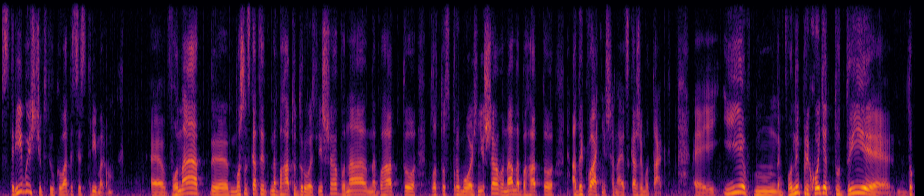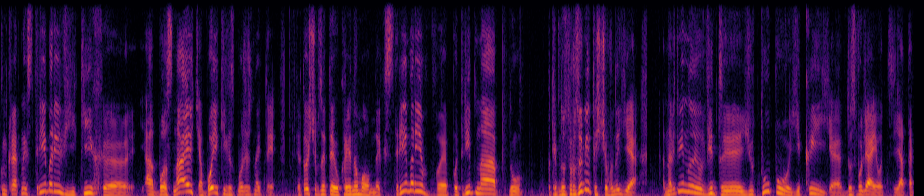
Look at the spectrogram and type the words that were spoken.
стріми, щоб спілкуватися з стрімером. Е, Вона е, можна сказати набагато доросліша, вона набагато платоспроможніша, вона набагато адекватніша, навіть скажімо так. Е, І вони приходять туди до конкретних стрімерів, яких або знають, або яких зможуть знайти. Для того, щоб знайти україномовних стрімерів, потрібна ну. Потрібно зрозуміти, що вони є. На відміну від е, Ютубу, який е, дозволяє, от я так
